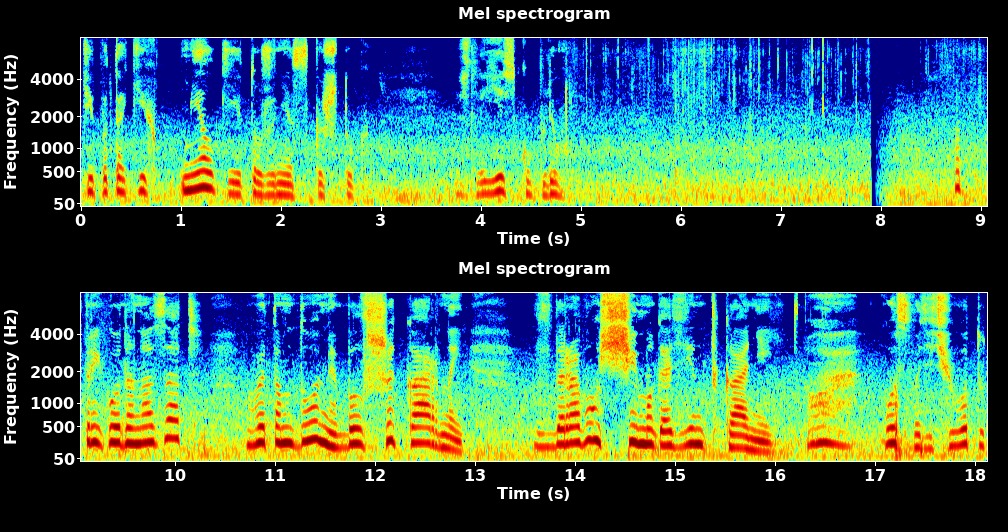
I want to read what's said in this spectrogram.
типа таких мелкие, тоже несколько штук. Если есть, куплю. Три года назад в этом доме был шикарный, здоровущий магазин тканей. Ой, господи, чего тут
